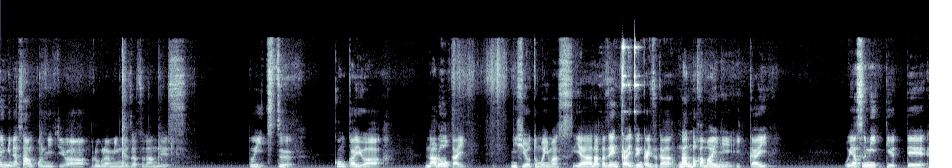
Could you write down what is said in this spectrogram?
はい、皆さん、こんにちは。プログラミング雑談です。と言いつつ、今回は、なろう会にしようと思います。いやー、なんか前回、前回ですか、何度か前に一回、お休みって言って、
